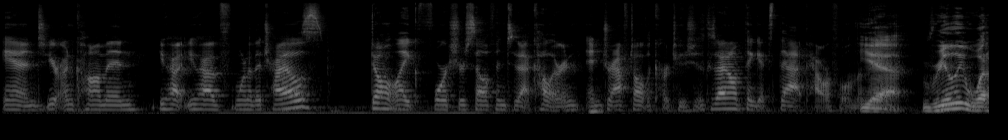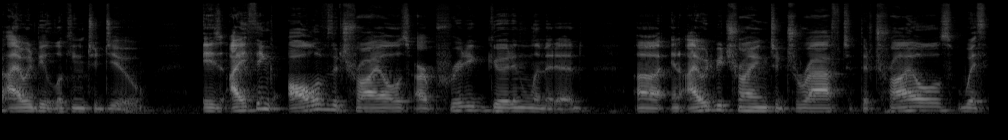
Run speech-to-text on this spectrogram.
and you're uncommon, you have you have one of the trials. Don't like force yourself into that color and, and draft all the cartouches because I don't think it's that powerful. In the Yeah, really, what I would be looking to do is I think all of the trials are pretty good and limited, uh, and I would be trying to draft the trials with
